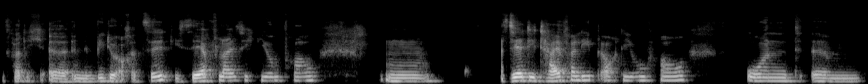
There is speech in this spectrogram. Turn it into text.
Das hatte ich äh, in dem Video auch erzählt, die ist sehr fleißig, die Jungfrau. Mhm sehr detailverliebt auch die Jungfrau. Und ähm,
